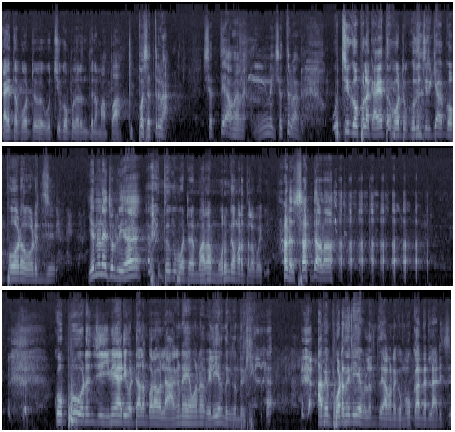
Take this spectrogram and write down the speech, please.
கயத்தை போட்டு உச்சி கோப்புல இருந்து நம்ம அப்பா. இப்ப செத்துருவேன். செத்தே அவன் அவன். இன்னைக்கு செத்துருவேன். உச்சி கொப்புல கயத்தை போட்டு குதிச்சிருக்கா கொப்போட ஒடிஞ்சு. என்னண்ணே சொல்றிய? தூக்கு போட்ட மரம் முருங்கை மரத்துல போய். அட சண்டாளா. கொப்பு ஒடிஞ்சு இவன் அடிபட்டாலும் பரவாயில்ல. அங்கனே எவனோ வெளியே இருந்துக்கிட்டு இருந்திருக்கேன் அவன் புடதுலயே விழுந்து அவனுக்கு மூக்காந்தட்டில் அடிச்சு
